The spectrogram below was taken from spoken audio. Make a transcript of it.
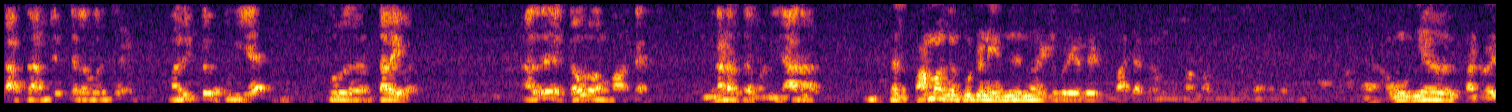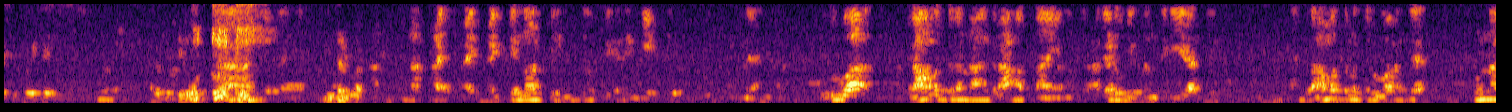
டாக்டர் அம்பேத்கர் அவருக்கு மதிப்பிற்குரிய ஒரு தலைவர். அது கௌரவமாக நடத்த யாராக யாரா சார் பாமக கூட்டணி வந்து இன்னும் இழுபறியாகவே இருக்கு. பாஜக பாமக கூட்டணி. அவங்களுக்குள்ளே கான்ட்ரவர்சி போயிட்டே இருக்கு. அதை பற்றி இன்டர்பார் ஐ கேனாட் இன்டர்ஃபியர் இன் பொதுவா கிராமத்துல நான் கிராமத்தான். எனக்கு அகடுமையிடம் தெரியாது. கிராமத்துல சொல்லுவாங்க பொண்ணா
